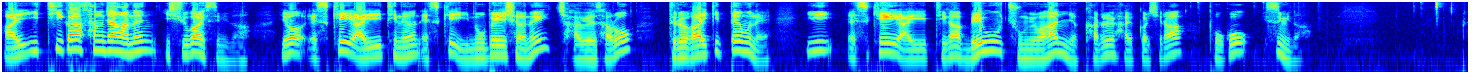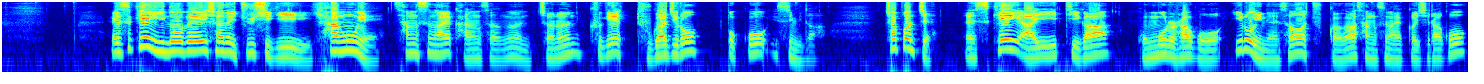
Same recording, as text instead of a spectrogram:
IET가 상장하는 이슈가 있습니다. 이 SK IET는 SK 이노베이션의 자회사로 들어가 있기 때문에 이 SK IET가 매우 중요한 역할을 할 것이라 보고 있습니다. SK 이노베이션의 주식이 향후에 상승할 가능성은 저는 크게 두 가지로 뽑고 있습니다. 첫 번째, SK IET가 공모를 하고 이로 인해서 주가가 상승할 것이라고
